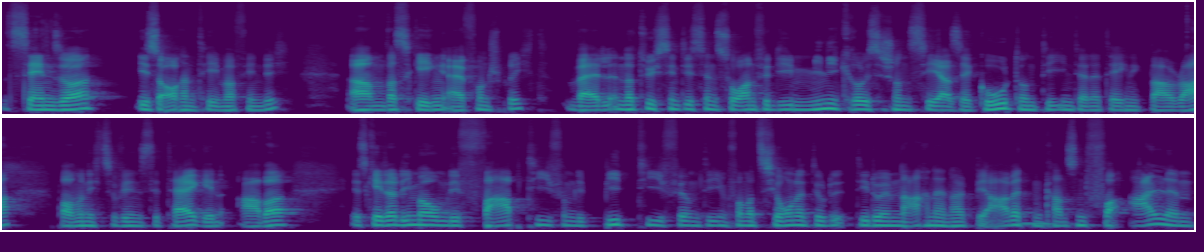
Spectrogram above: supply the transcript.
Sensor ist auch ein Thema, finde ich, ähm, was gegen iPhone spricht, weil natürlich sind die Sensoren für die Mini-Größe schon sehr, sehr gut und die interne Technik, bla bla, brauchen wir nicht zu viel ins Detail gehen, aber es geht halt immer um die Farbtiefe, um die Bittiefe, um die Informationen, die, du- die du im Nachhinein halt bearbeiten kannst. Und vor allem,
